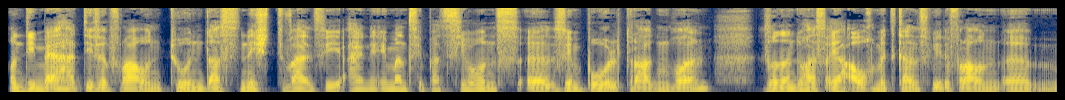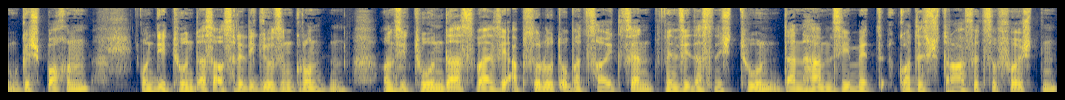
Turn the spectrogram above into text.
Und die Mehrheit dieser Frauen tun das nicht, weil sie eine Emanzipationssymbol äh, tragen wollen, sondern du hast ja auch mit ganz vielen Frauen äh, gesprochen und die tun das aus religiösen Gründen. Und sie tun das, weil sie absolut überzeugt sind, wenn sie das nicht tun, dann haben sie mit Gottes Strafe zu fürchten,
